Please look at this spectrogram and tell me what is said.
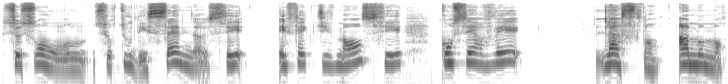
ce sont surtout des scènes, c'est effectivement, c'est conserver l'instant, un moment.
